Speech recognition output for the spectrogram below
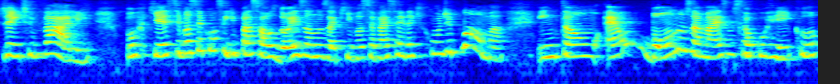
Gente, vale. Porque se você conseguir passar os dois anos aqui, você vai sair daqui com um diploma. Então, é um bônus a mais no seu currículo,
